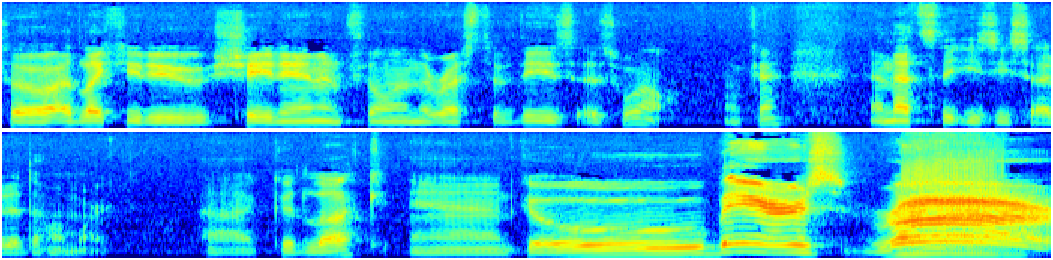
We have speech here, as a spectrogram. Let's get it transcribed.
So I'd like you to shade in and fill in the rest of these as well. Okay? And that's the easy side of the homework. Uh, good luck and go Bears! Roar!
